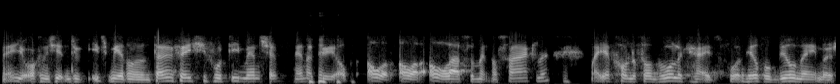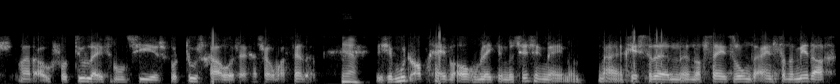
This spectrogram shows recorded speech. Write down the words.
Je organiseert natuurlijk iets meer dan een tuinfeestje voor tien mensen. En dan kun je op het aller, aller, allerlaatste moment nog schakelen. Maar je hebt gewoon de verantwoordelijkheid voor heel veel deelnemers, maar ook voor toeleveranciers, voor toeschouwers en ga zo maar verder. Ja. Dus je moet op een gegeven ogenblik een beslissing nemen. Nou, en gisteren nog steeds rond het eind van de middag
